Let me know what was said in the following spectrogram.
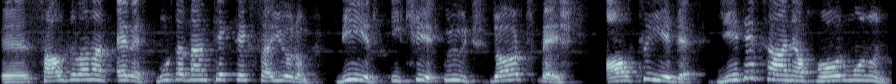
e, salgılanan evet burada ben tek tek sayıyorum. 1, 2, 3, 4, 5, 6, 7. 7 tane hormonun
